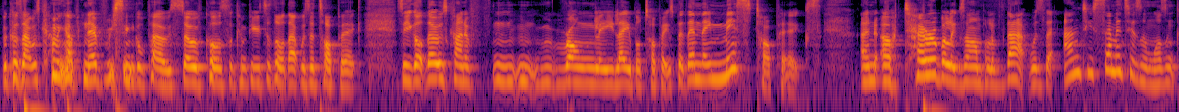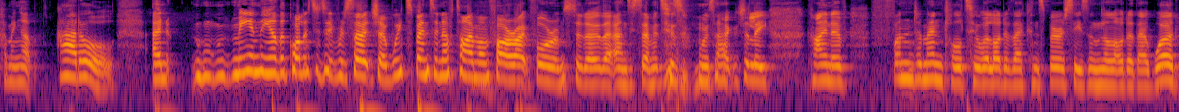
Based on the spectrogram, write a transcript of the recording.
because that was coming up in every single post. So of course the computer thought that was a topic. So you got those kind of wrongly labeled topics, but then they missed topics and a terrible example of that was that anti-Semitism wasn't coming up at all. And me and the other qualitative researcher, we'd spent enough time on far-right forums to know that anti-Semitism was actually kind of fundamental to a lot of their conspiracies and a lot of their word,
